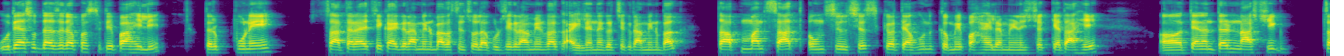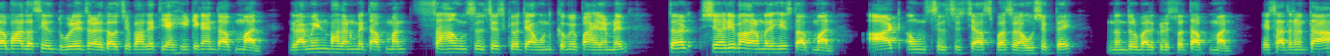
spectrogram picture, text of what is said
उद्या सुद्धा जर आपण स्थिती पाहिली तर पुणे साताऱ्याचे काय ग्रामीण भाग असतील सोलापूरचे ग्रामीण भाग अहिल्यानगरचे ग्रामीण भाग तापमान सात अंश सेल्सिअस किंवा त्याहून कमी पाहायला मिळण्याची शक्यता आहे. त्यानंतर नाशिकचा भाग असेल धुळे जळगावचे भाग आहेत याही ठिकाणी तापमान ग्रामीण भागांमध्ये तापमान सहा अंश सेल्सिअस किंवा त्याहून कमी पाहायला मिळेल. तर शहरी भागांमध्ये हेच तापमान आठ अंश सेल्सिअसच्या आसपास राहू शकते नंदुरबारकडे सुद्धा तापमान हे साधारणतः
